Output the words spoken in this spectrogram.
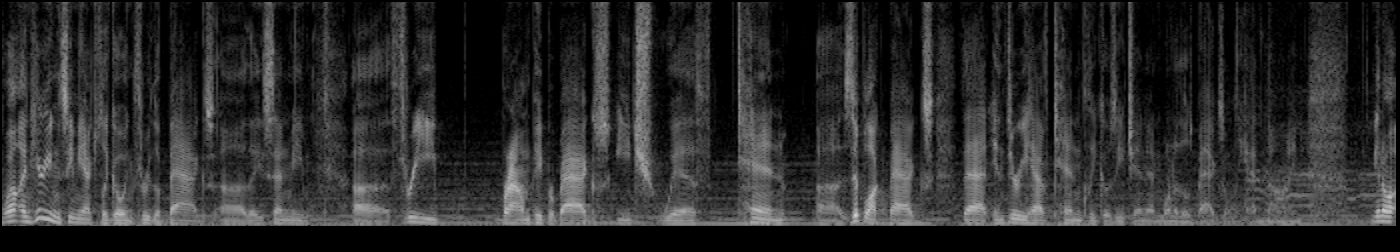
Well, and here you can see me actually going through the bags. Uh, they send me uh, three brown paper bags, each with 10 uh, Ziploc bags that, in theory, have 10 Clecos each in, and one of those bags only had nine you know,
